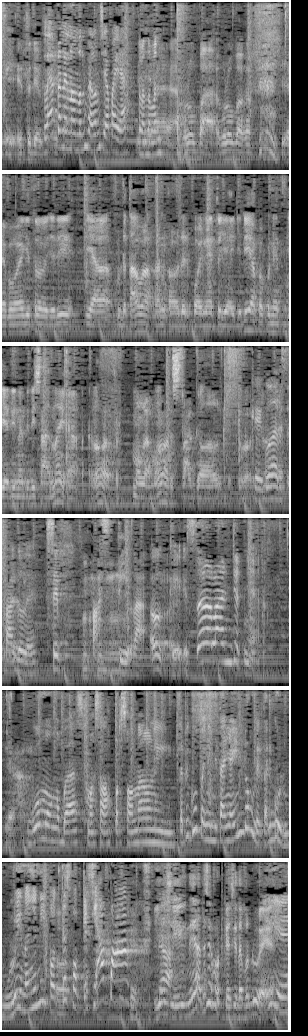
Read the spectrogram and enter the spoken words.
itu dia. kelihatan yang nonton film siapa ya teman-teman Ya, aku lupa, aku lupa kan. ya pokoknya gitu. Jadi ya udah tahu lah kan kalau dari poinnya itu ya. Jadi apa pun yang terjadi nanti di sana ya lo mau nggak mau harus struggle gitu. Oke, gue harus struggle ya. Sip, pastilah. Oke, selanjutnya. Ya. Gue mau ngebahas masalah personal nih. Tapi gue pengen ditanyain dong dari tadi gue udah mulu yang nanya nih podcast podcast siapa? Iya Ya. sih, ini harusnya podcast kita berdua ya. Iya.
